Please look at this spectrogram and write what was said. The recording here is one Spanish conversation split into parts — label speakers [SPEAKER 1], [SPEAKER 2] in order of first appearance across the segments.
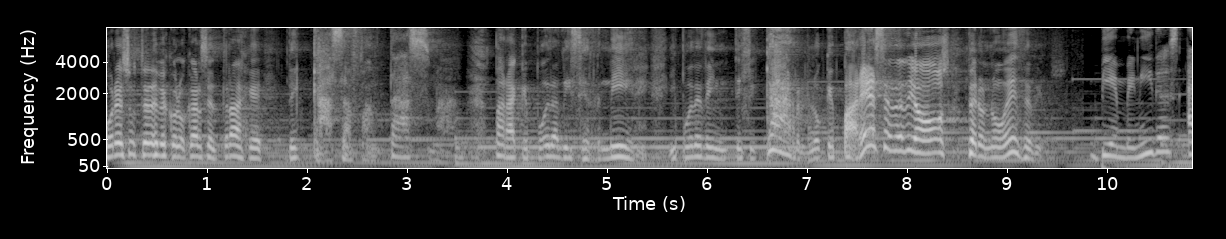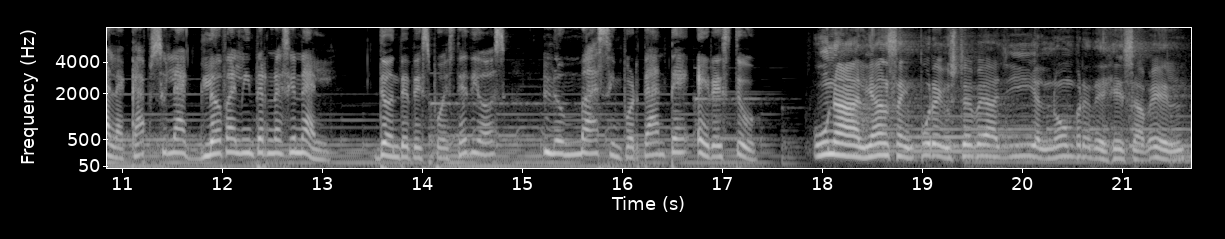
[SPEAKER 1] Por eso usted debe colocarse el traje de casa fantasma para que pueda discernir y pueda identificar lo que parece de Dios, pero no es de Dios.
[SPEAKER 2] Bienvenidos a la cápsula Global Internacional, donde después de Dios, lo más importante eres tú.
[SPEAKER 1] Una alianza impura y usted ve allí el nombre de Jezabel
